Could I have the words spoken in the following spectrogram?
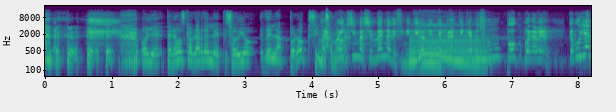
Oye, tenemos que hablar del episodio de la próxima semana. La próxima semana, definitivamente. Mm. Platícanos un poco. Bueno, a ver, te voy a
